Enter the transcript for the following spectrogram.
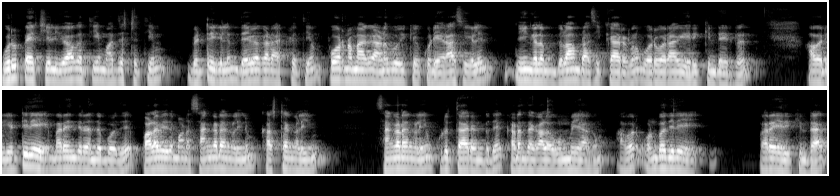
குரு பயிற்சியில் யோகத்தையும் அதிர்ஷ்டத்தையும் வெற்றிகளும் தெய்வகடாட்சத்தையும் பூர்ணமாக அனுபவிக்கக்கூடிய ராசிகளில் நீங்களும் துலாம் ராசிக்காரர்களும் ஒருவராக இருக்கின்றீர்கள். அவர் எட்டிலே மறைந்திருந்தபோது பலவிதமான சங்கடங்களையும் கஷ்டங்களையும் சங்கடங்களையும் கொடுத்தார் என்பது கடந்த கால உண்மையாகும். அவர் ஒன்பதிலே வர இருக்கின்றார்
